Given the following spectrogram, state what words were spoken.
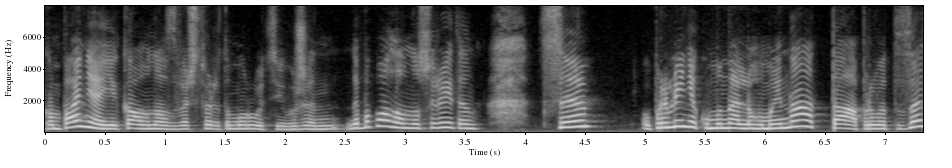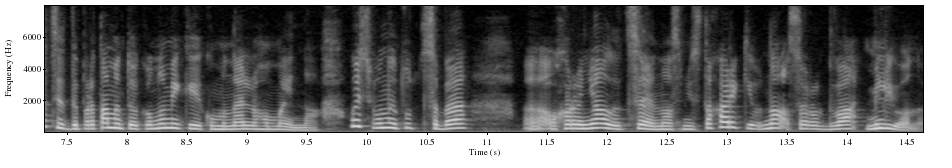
компанія, яка у нас в 2024 році вже не попала в наш рейтинг. Це управління комунального майна та приватизації департаменту економіки і комунального майна. Ось вони тут себе е, охороняли. Це нас місто Харків на 42 мільйони.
